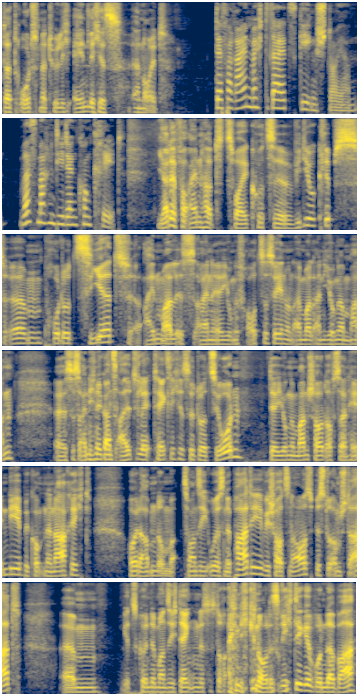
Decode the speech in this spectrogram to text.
da droht natürlich Ähnliches erneut. Der Verein möchte da jetzt gegensteuern. Was machen die denn konkret? Ja, der Verein hat zwei kurze Videoclips ähm, produziert. Einmal ist eine junge Frau zu sehen und einmal ein junger Mann. Äh, es ist eigentlich eine ganz alltägliche Situation. Der junge Mann schaut auf sein Handy, bekommt eine Nachricht. Heute Abend um 20 Uhr ist eine Party. Wie schaut's denn aus? Bist du am Start? Ähm, Jetzt könnte man sich denken, das ist doch eigentlich genau das Richtige, wunderbar.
